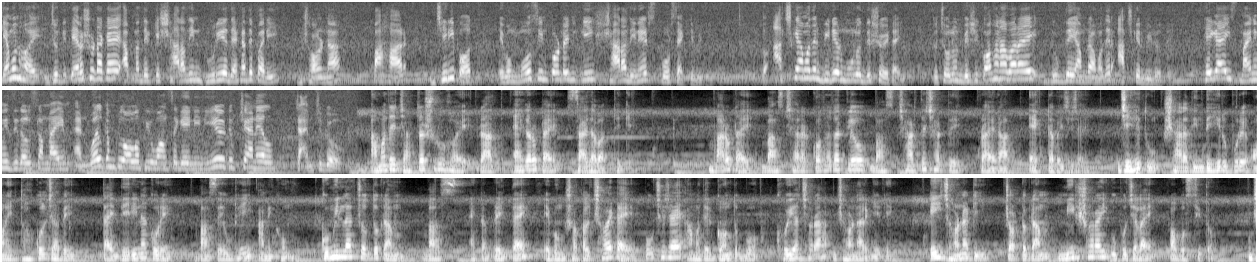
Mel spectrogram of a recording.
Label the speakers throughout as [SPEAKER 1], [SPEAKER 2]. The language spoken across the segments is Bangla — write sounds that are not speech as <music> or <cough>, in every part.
[SPEAKER 1] কেমন হয় যদি তেরোশো টাকায় আপনাদেরকে সারাদিন ঘুরিয়ে দেখাতে পারি, ঝর্ণা, পাহাড় ঝিরিপথ এবং মোস্ট ইম্পর্টেন্টলি সারাদিনের স্পোর্টস অ্যাক্টিভিটি তো আজকে আমাদের ভিডিওর মূল উদ্দেশ্য এটাই। তো চলুন বেশি কথা না বাড়াই ডুব দেই আমরা আমাদের আজকের ভিডিওতে। Hey guys my name is Didal Islam Naim and welcome to all of you once again in YouTube channel time to go
[SPEAKER 2] আমাদের যাত্রা শুরু হয় রাত এগারোটায় সায়দাবাদ থেকে। বারোটায় বাস ছাড়ার কথা থাকলেও বাস ছাড়তে ছাড়তে প্রায় রাত একটা বেজে যায়। যেহেতু সারাদিন দেহের উপরে অনেক ধকল যাবে, তাই দেরি না করে বাসে উঠেই আমি ঘুম। কুমিল্লা চোদ্দগ্রাম বাস একটা ব্রেক দেয় এবং সকাল ছয়টায় পৌঁছে যায় আমাদের গন্তব্য খৈয়াছড়া ঝর্ণার গেটে। এই ঝর্ণাটি চট্টগ্রাম মিরসরাই উপজেলায় অবস্থিত।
